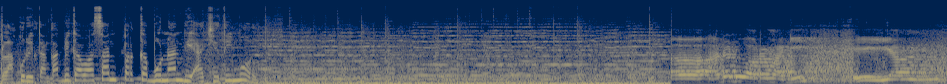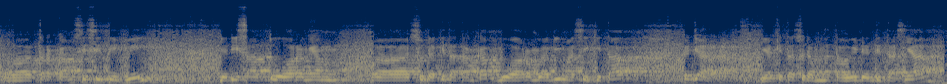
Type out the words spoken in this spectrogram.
Pelaku ditangkap di kawasan perkebunan di Aceh Timur. Uh, ada dua orang lagi eh, yang uh, terekam CCTV. Jadi satu orang yang uh, sudah kita tangkap, dua orang lagi masih kita kejar. Ya kita sudah mengetahui identitasnya.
